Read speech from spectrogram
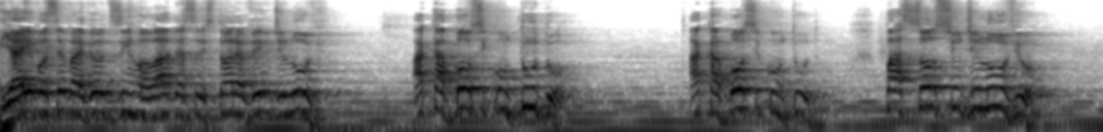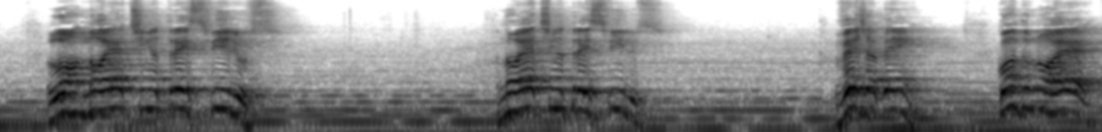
E aí você vai ver o desenrolar dessa história: veio o dilúvio, acabou-se com tudo, acabou-se com tudo, passou-se o dilúvio. Noé tinha três filhos. Noé tinha três filhos. Veja bem, quando Noé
